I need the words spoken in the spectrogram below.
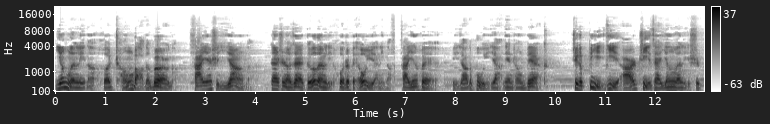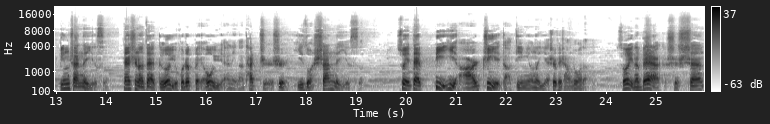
英文里呢和城堡的 berg 发音是一样的，但是呢在德文里或者北欧语言里呢发音会比较的不一样，念成 berg。这个 berg 在英文里是冰山的意思，但是呢在德语或者北欧语言里呢，它只是一座山的意思。所以带 berg 的地名呢也是非常多的。所以呢，berg 是山，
